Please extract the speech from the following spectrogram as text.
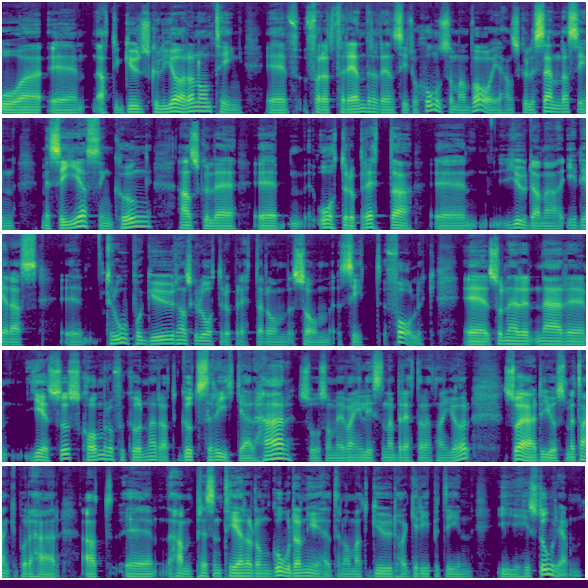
och eh, att Gud skulle göra någonting eh, för att förändra den situation som man var i. Han skulle sända sin Messias, sin kung. Han skulle eh, återupprätta eh, judarna i deras eh, tro på Gud, han skulle återupprätta dem som sitt folk. Eh, så när, när eh, Jesus kommer och förkunnar att Guds rike är här, så som evangelisterna berättar att han gör, så är det just med tanke på det här att eh, han presenterar de goda nyheterna om att Gud har gripit in i historien.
